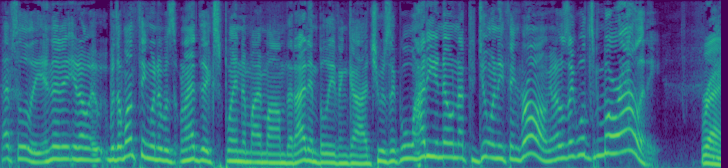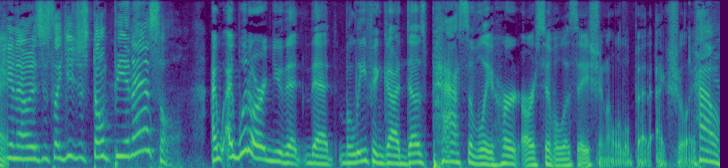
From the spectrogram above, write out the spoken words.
Absolutely. And then you know, it, but the one thing when it was when I had to explain to my mom that I didn't believe in God, she was like, "Well, how do you know not to do anything wrong?" And I was like, "Well, it's morality." Right. You know, it's just like you just don't be an asshole. I, I would argue that that belief in God does passively hurt our civilization a little bit, actually. How?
